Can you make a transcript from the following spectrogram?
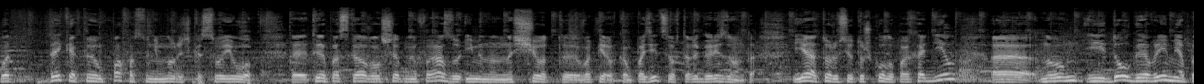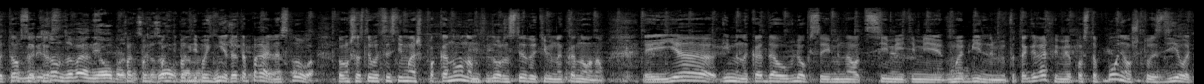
Вот дай-ка к твоему пафосу немножечко своего. Э, Ты просто сказал волшебную фразу именно насчет, э, во-первых, композиции, во-вторых, горизонта. Я тоже всю эту школу проходил, э, но и долгое время я пытался... раз- горизонт Заваян я образно пог- сказал. данном погоди, Нет, случае. это правильное слово. Потому что если вот ты снимаешь по канонам, ты должен следовать именно канонам. И я именно когда увлекся именно вот всеми этими мобильными фотографиями, я просто понял, что сделать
